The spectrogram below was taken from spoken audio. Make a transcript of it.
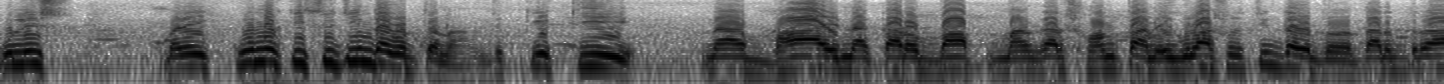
পুলিশ মানে কোনো কিছু চিন্তা করতো না যে কে কি না ভাই, না কারও বাপ মানে কারও সন্তান, এগুলো আসলে চিন্তা করতো না। তারা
